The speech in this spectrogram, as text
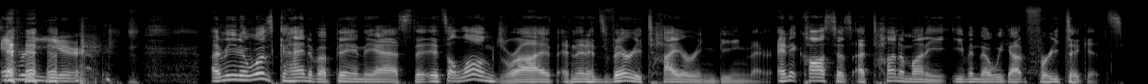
every year? I mean, it was kind of a pain in the ass. It's a long drive, and then it's very tiring being there. And it cost us a ton of money, even though we got free tickets.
